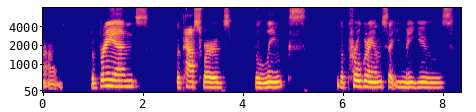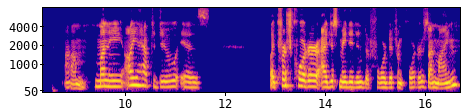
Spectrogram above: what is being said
um, the brands, the passwords, the links, the programs that you may use, um, money. All you have to do is like first quarter, I just made it into four different quarters on mine.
